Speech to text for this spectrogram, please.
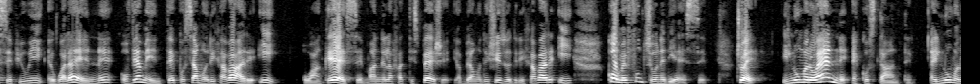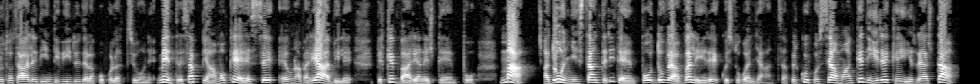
S più I è uguale a N, ovviamente possiamo ricavare I o anche S, ma nella fattispecie abbiamo deciso di ricavare I come funzione di S, cioè il numero n è costante, è il numero totale di individui della popolazione, mentre sappiamo che S è una variabile perché varia nel tempo, ma ad ogni istante di tempo dovrà valere quest'uguaglianza, per cui possiamo anche dire che in realtà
